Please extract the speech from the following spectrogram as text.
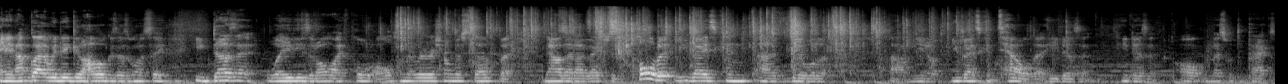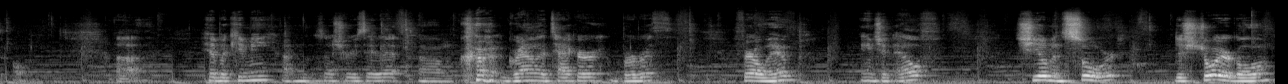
And I'm glad we did get a hollow because I was going to say he doesn't weigh these at all. I've pulled ultimate rares from this stuff, but now that I've actually pulled it, you guys can uh, be able to, um, you know, you guys can tell that he doesn't he doesn't all mess with the packs at all. Uh, Hibakimi, I'm not sure you say that. Um, ground attacker Bugroth, Feral Imp, Ancient Elf, Shield and Sword, Destroyer Golem,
